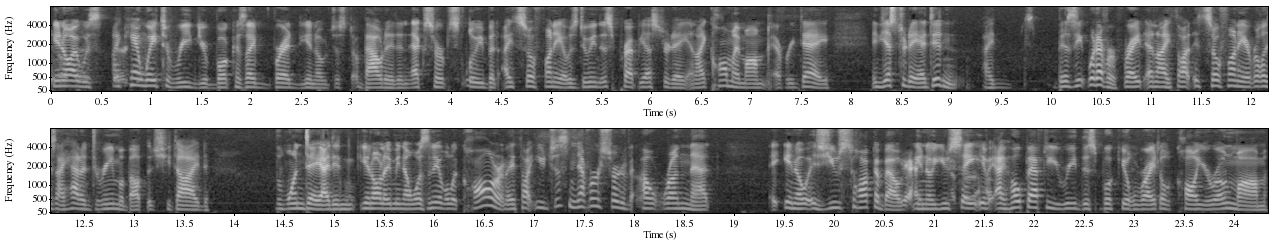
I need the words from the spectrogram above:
You know, I was I can't wait to read your book because I've read you know just about it and excerpts, Louie. But it's so funny. I was doing this prep yesterday, and I call my mom every day, and yesterday I didn't. I busy, whatever, right? And I thought it's so funny. I realized I had a dream about that she died. The one day I didn't, you know what I mean? I wasn't able to call her, and I thought you just never sort of outrun that. You know, as you talk about, Yeah, you know, you say, never. I hope after you read this book, you'll write or call your own mom.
